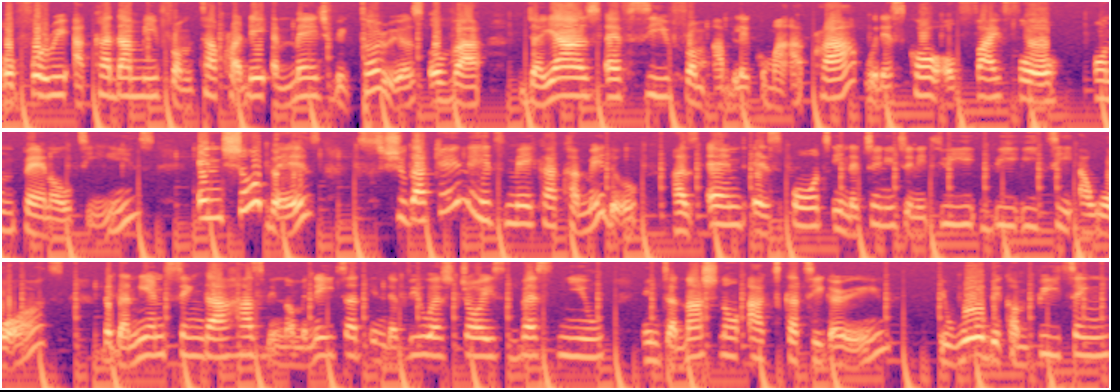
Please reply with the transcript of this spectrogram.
Ofori Academy from Takoradi emerged victorious over Jayars FC from Ablekuma Accra with a score of 5 4 on penalties. In showbiz, sugarcane hitmaker Camidoh has earned a spot in the 2023 BET Awards. The Ghanaian singer has been nominated in the Viewer's Choice Best New International Act category. He will be competing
